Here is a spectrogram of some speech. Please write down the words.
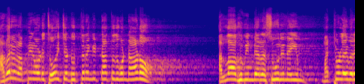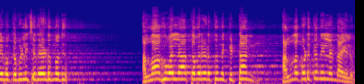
അവർ റബ്ബിനോട് ചോദിച്ചിട്ട് ഉത്തരം കിട്ടാത്തത് കൊണ്ടാണോ? അള്ളാഹുവിന്റെ റസൂലിനെയും മറ്റുള്ളവരെയും ഒക്കെ വിളിച്ചു തേടുന്നത്. അള്ളാഹു അല്ലാത്തവരടുത്ത് നിന്ന് കിട്ടാൻ അല്ല കൊടുക്കുന്നില്ല എന്തായാലും.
